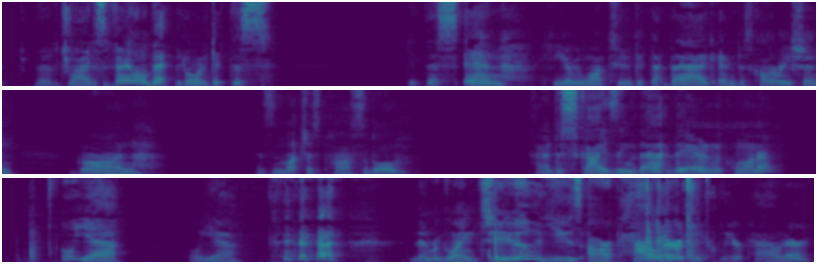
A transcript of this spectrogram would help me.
it, let it dry just a very little bit. We don't want to get this get this in here we want to get that bag and discoloration gone as much as possible kind of disguising that there in the corner. Oh yeah, oh yeah. then we're going to use our powder. It's a clear powder.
